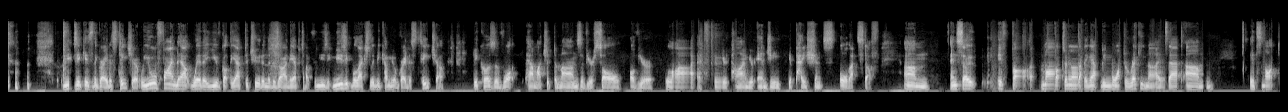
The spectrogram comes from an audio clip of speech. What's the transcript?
music is the greatest teacher. Well, you'll find out whether you've got the aptitude and the desire and the appetite for music. Music will actually become your greatest teacher because of what how much it demands of your soul, of your life, your time, your energy, your patience, all that stuff. Um, and so, if my advice to anyone starting out be more to recognize that um, it's not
